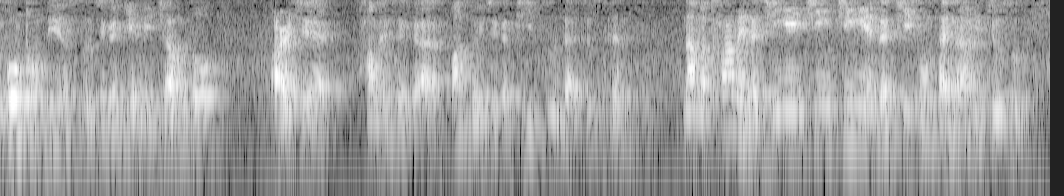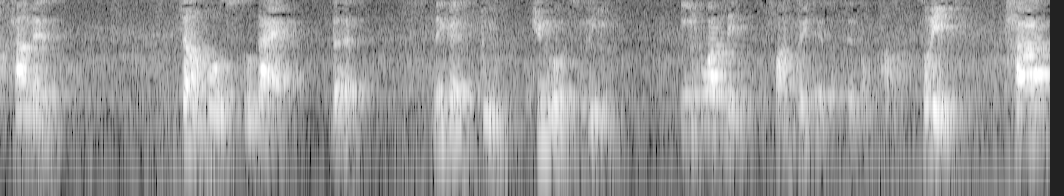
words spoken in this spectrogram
共同点是这个年龄差不多，而且。他们这个反对这个体制的知识分子，那么他们的经验经经验的基础在哪里？就是他们战后时代的那个对军国主义一贯的反对这种这种方法，所以他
